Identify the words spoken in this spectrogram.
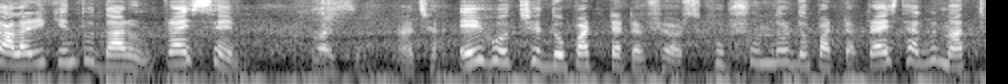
কালারই কিন্তু দারুণ। Price same. আচ্ছা। এই হচ্ছে দোপাট্টাটা ফিয়ার্স খুব সুন্দর দোপাট্টা। প্রাইস থাকবে মাত্র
